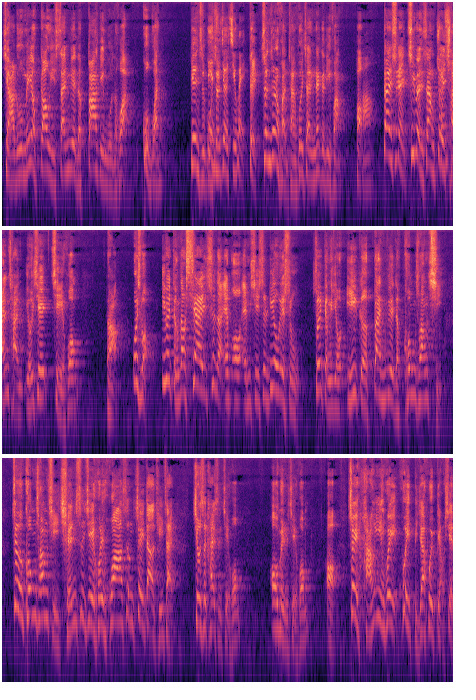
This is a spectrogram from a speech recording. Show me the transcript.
假如没有高于三月的八点五的话，过关，电子股电子就有机会。对，真正的反弹会在那个地方。好，好，但是呢，基本上对传产有一些解封啊？为什么？因为等到下一次的 FOMC 是六月十五，所以等于有一个半月的空窗期。这个空窗期，全世界会发生最大的题材就是开始解封，欧美的解封哦，所以航运会会比较会表现。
